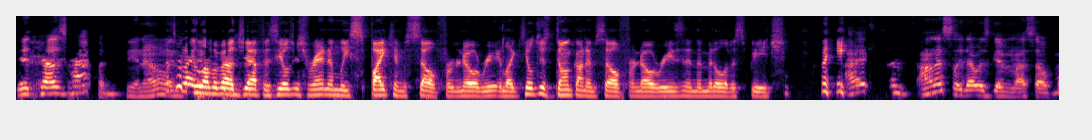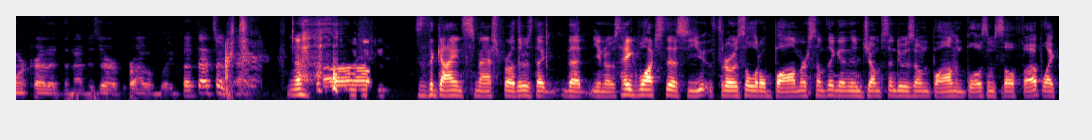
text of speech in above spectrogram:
it does happen, you know. That's and- what I and- love about Jeff is he'll just randomly spike himself for no reason. Like he'll just dunk on himself for no reason in the middle of a speech. I honestly, that was giving myself more credit than I deserve, probably, but that's okay. Um, this is the guy in Smash Brothers that that you know, is, hey, watch this. You throws a little bomb or something, and then jumps into his own bomb and blows himself up. Like,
